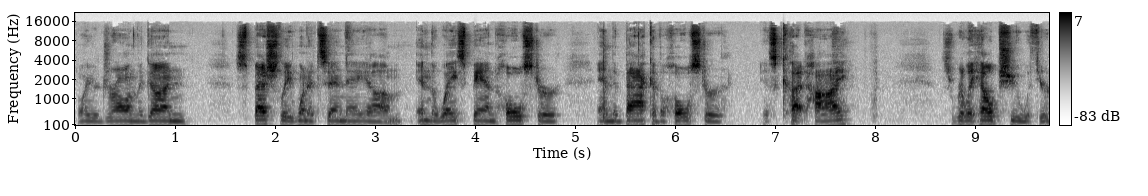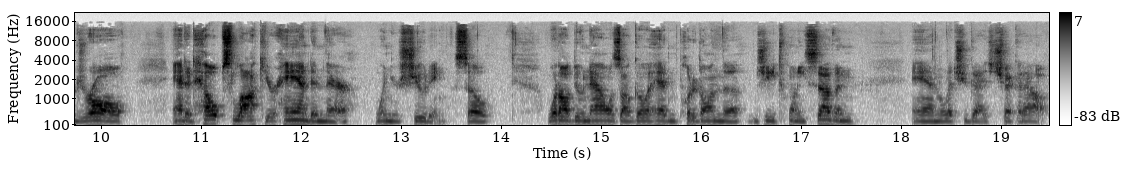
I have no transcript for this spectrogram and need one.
while you're drawing the gun, especially when it's in a um, in the waistband holster and the back of the holster is cut high. This really helps you with your draw, and it helps lock your hand in there when you're shooting. So what I'll do now is I'll go ahead and put it on the G27 and let you guys check it out.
